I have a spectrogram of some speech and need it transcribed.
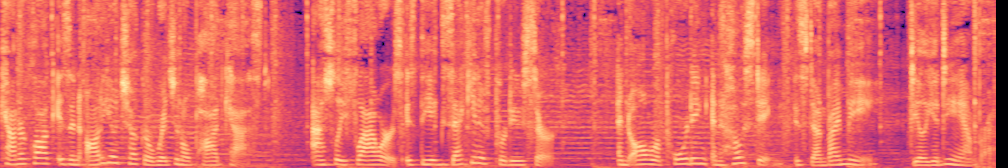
Counterclock is an AudioChuck original podcast. Ashley Flowers is the executive producer, and all reporting and hosting is done by me, Delia D'Ambra.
